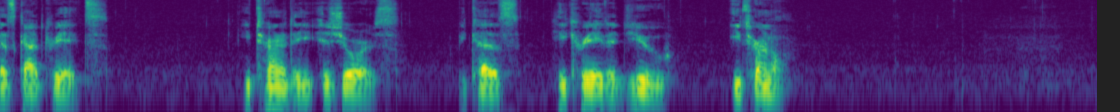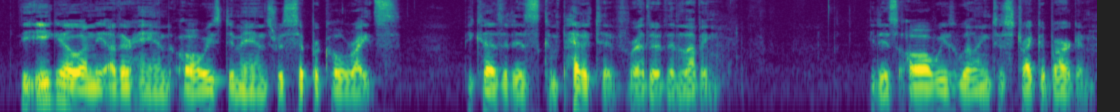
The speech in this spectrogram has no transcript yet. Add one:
as God creates. Eternity is yours, because He created you eternal. The ego, on the other hand, always demands reciprocal rights, because it is competitive rather than loving. It is always willing to strike a bargain,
